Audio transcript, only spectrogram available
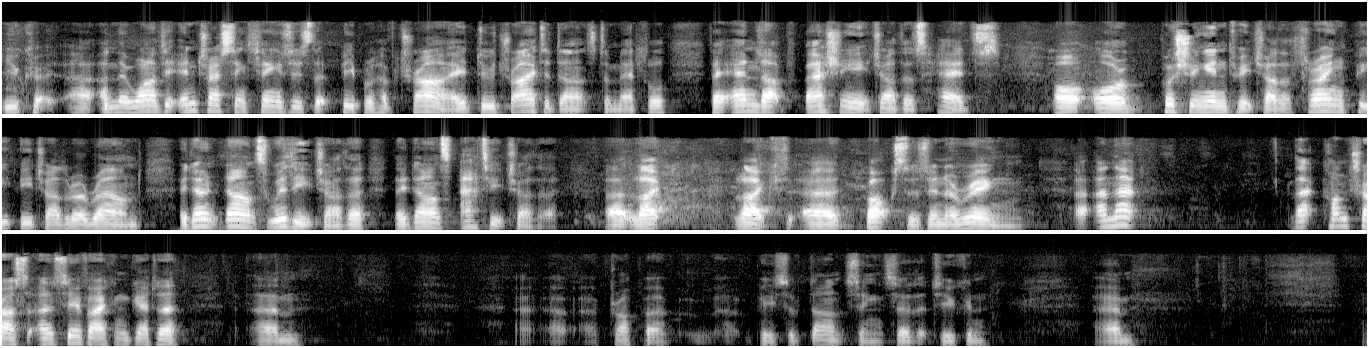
You could, uh, and one of the interesting things is that people have tried, do try to dance to metal. They end up bashing each other's heads or, or pushing into each other, throwing pe- each other around. They don't dance with each other, they dance at each other, uh, like, like uh, boxers in a ring. Uh, and that, that contrast, I'll see if I can get a, um, a, a proper piece of dancing so that you can. Um,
